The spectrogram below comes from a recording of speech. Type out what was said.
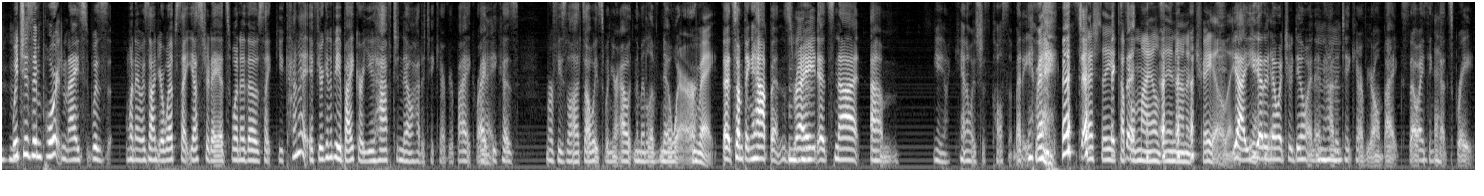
Mhm. which is important. I was when I was on your website yesterday. It's one of those like you kind of if you're going to be a biker, you have to know how to take care of your bike, right? Right. Because Murphy's law, it's always when you're out in the middle of nowhere Right. that something happens, Mhm. right? It's not, um, you know, you can't always just call somebody. Right. Especially a couple it. miles in on a trail. like, yeah, you got to know what you're doing and how to Mhm. take care of your own bike. So I think that's great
